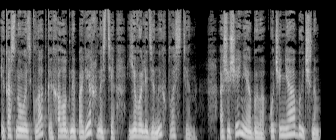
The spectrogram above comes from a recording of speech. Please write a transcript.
и коснулась гладкой холодной поверхности его ледяных пластин. Ощущение было очень необычным.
